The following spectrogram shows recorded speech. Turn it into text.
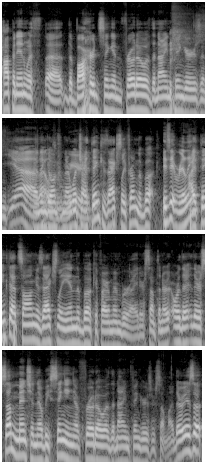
popping in with uh, the bard singing Frodo of the Nine Fingers and Yeah, and then going from there, which I think is actually from the book. is it really? I think that song is actually in the book, if I remember right, or something. Or, or there, there's some mention they'll be singing of Frodo of the Nine Fingers or something like. There is a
